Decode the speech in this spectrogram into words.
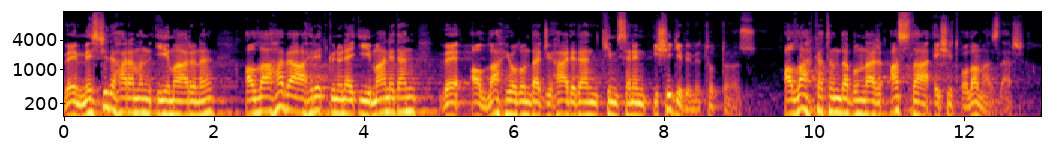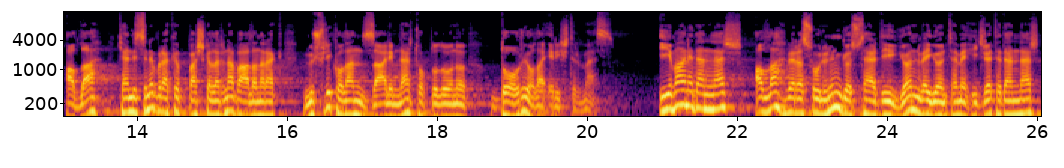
ve Mescid-i Haram'ın imarını Allah'a ve ahiret gününe iman eden ve Allah yolunda cihad eden kimsenin işi gibi mi tuttunuz? Allah katında bunlar asla eşit olamazlar. Allah kendisini bırakıp başkalarına bağlanarak müşrik olan zalimler topluluğunu doğru yola eriştirmez.'' İman edenler, Allah ve Resulünün gösterdiği yön ve yönteme hicret edenler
